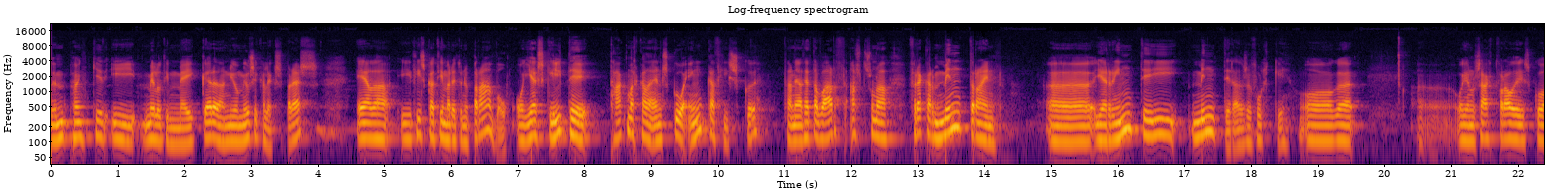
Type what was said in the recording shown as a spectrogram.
umpöngið í Melody Maker eða New Musical Express mm. eða í þýska tímaritinu Bravo og ég skildi takmarkaða ennsku og enga þýsku þannig að þetta varð allt svona frekar myndræn uh, ég rindi í myndir af þessu fólki og uh, og ég hef nú sagt frá því sko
